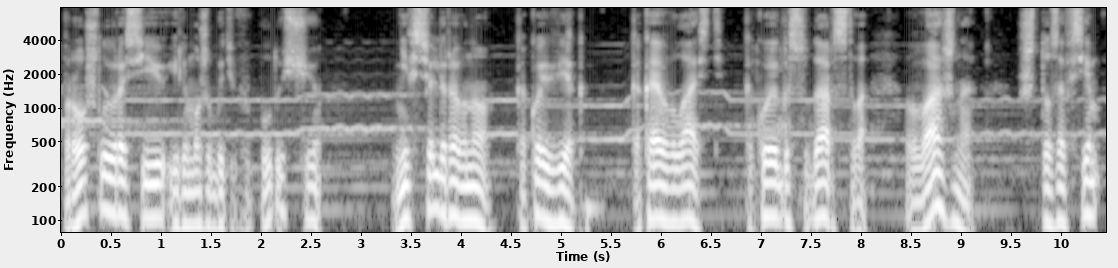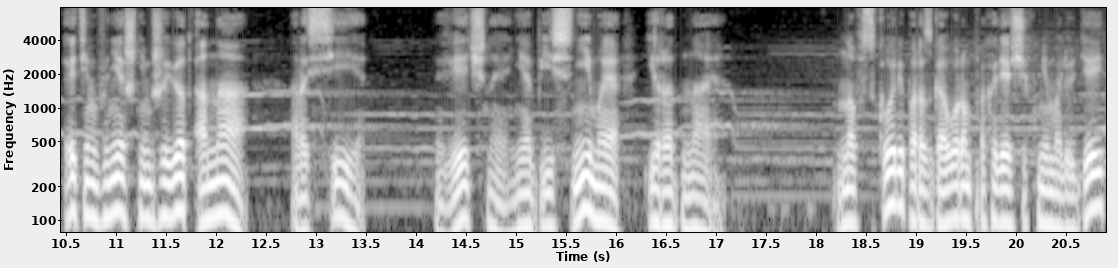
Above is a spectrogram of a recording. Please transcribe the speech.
В прошлую Россию или, может быть, в будущую? Не все ли равно? Какой век? Какая власть? Какое государство? Важно, что за всем этим внешним живет она, Россия вечная, необъяснимая и родная. Но вскоре по разговорам проходящих мимо людей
